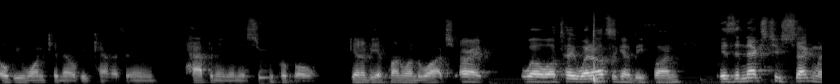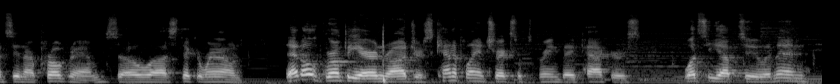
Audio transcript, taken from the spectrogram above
Obi Wan Kenobi kind of thing happening in the Super Bowl. Going to be a fun one to watch. All right. Well, I'll tell you what else is going to be fun is the next two segments in our program. So uh, stick around. That old grumpy Aaron Rodgers kind of playing tricks with the Green Bay Packers. What's he up to? And then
